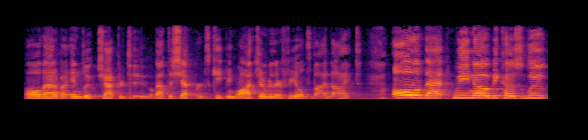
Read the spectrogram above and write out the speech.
All that about in Luke chapter 2, about the shepherds keeping watch over their fields by night. All of that we know because Luke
